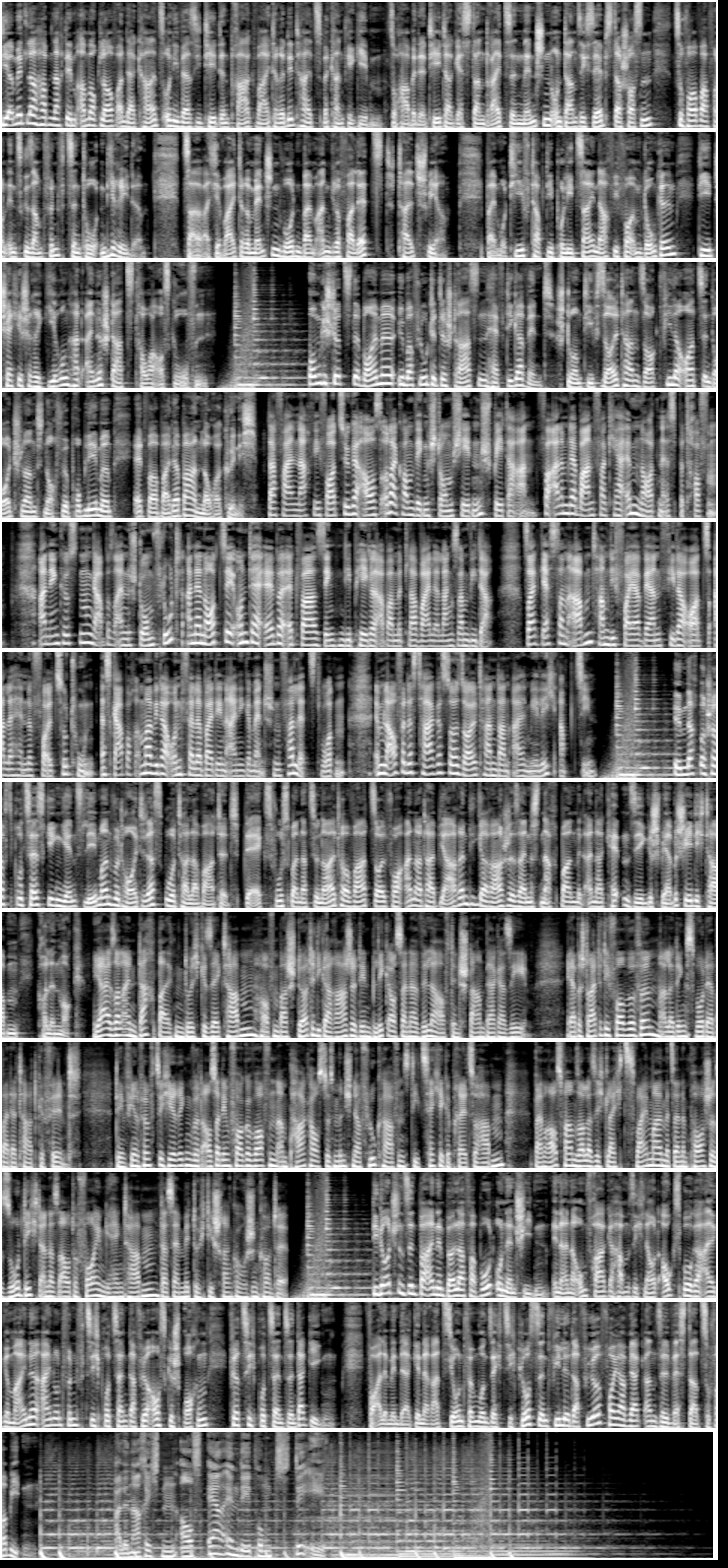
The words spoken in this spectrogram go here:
Die Ermittler haben nach dem Amoklauf an der Karls-Universität in Prag weitere Details bekannt gegeben. So habe der Täter gestern 13 Menschen und dann sich selbst erschossen. Zuvor war von insgesamt 15 Toten die Rede. Zahlreiche weitere Menschen wurden beim Angriff verletzt, teils schwer. Beim Motiv tappt die Polizei nach wie vor im Dunkeln. Die tschechische Regierung hat eine Staatstrauer ausgerufen. Umgestürzte Bäume, überflutete Straßen, heftiger Wind. Sturmtief Soltan sorgt vielerorts in Deutschland noch für Probleme, etwa bei der Bahn Laura König. Da fallen nach wie vor Züge aus oder kommen wegen Sturmschäden später an. Vor allem der Bahnverkehr im Norden ist betroffen. An den Küsten gab es eine Sturmflut, an der Nordsee und der Elbe etwa sinken die Pegel aber mittlerweile langsam wieder. Seit gestern Abend haben die Feuerwehren vielerorts alle Hände voll zu tun. Es gab auch immer wieder Unfälle, bei denen einige Menschen verletzt wurden. Im Laufe des Tages soll Soltan dann allmählich abziehen. Im Nachbarschaftsprozess gegen Jens Lehmann wird heute das Urteil erwartet. Der Ex-Fußball-Nationaltorwart soll vor anderthalb Jahren die Garage seines Nachbarn mit einer Kettensäge schwer beschädigt haben. Colin Mock. Ja, er soll einen Dachbalken durchgesägt haben. Offenbar störte die Garage den Blick aus seiner Villa auf den Starnberger See. Er bestreitet die Vorwürfe, allerdings wurde er bei der Tat gefilmt. Dem 54-Jährigen wird außerdem vorgeworfen, am Parkhaus des Münchner Flughafens die Zeche geprellt zu haben. Beim Rausfahren soll er sich gleich zweimal mit seinem Porsche so dicht an das Auto vor ihm gehängt haben, dass er mit durch die Schranke huschen konnte. Die Deutschen sind bei einem Böllerverbot unentschieden. In einer Umfrage haben sich laut Augsburger Allgemeine 51 Prozent dafür ausgesprochen, 40 Prozent sind dagegen. Vor allem in der Generation 65 plus sind viele dafür, Feuerwerk an Silvester zu verbieten. Alle Nachrichten auf rnd.de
